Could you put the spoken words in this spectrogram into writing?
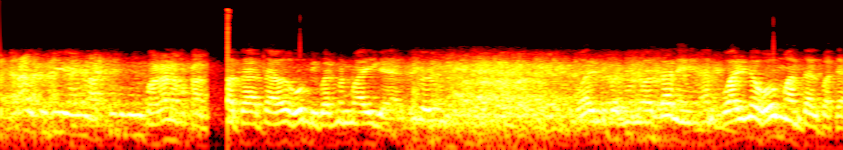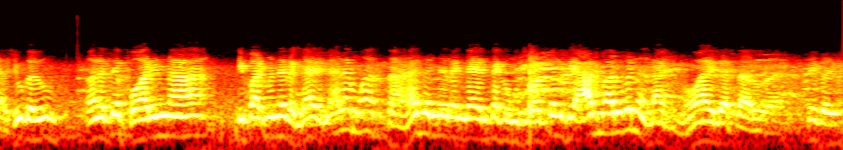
અત્યાર સુધી એમ લાગતું હતું હું ભાડાના મકાન હતા હતા હવે હોમ ડિપાર્ટમેન્ટમાં આવી ગયા. શું કહ્યું ફોરેન ડિપાર્ટમેન્ટમાં હતા ને અને ફોરેનને હોમ માનતા પાછા. શું કહ્યું અને તે ફોરેનના ડિપાર્ટમેન્ટને રંગાય. અરે હું તારા ઘરને રંગાય. કે હું જોડતો નથી. આ જ મારું ઘર ને? ના નોવાય તારું કહ્યું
